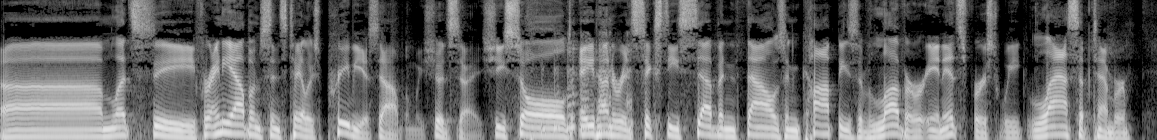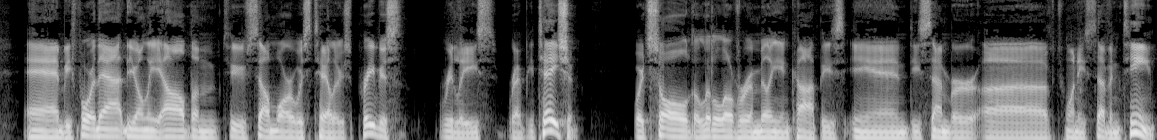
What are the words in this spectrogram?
Um, let's see. For any album since Taylor's previous album, we should say, she sold 867,000 copies of Lover in its first week last September. And before that, the only album to sell more was Taylor's previous release, Reputation, which sold a little over a million copies in December of 2017.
